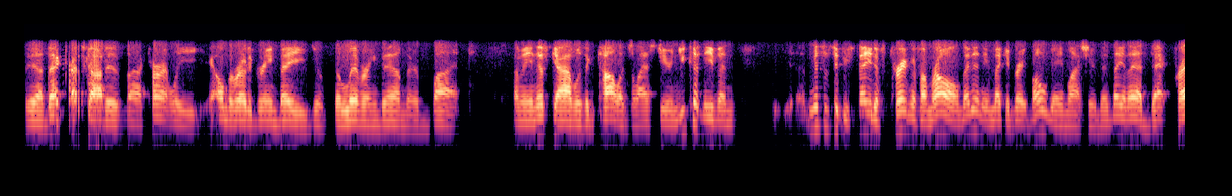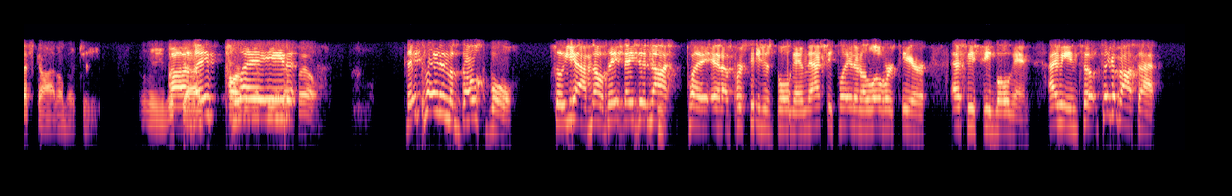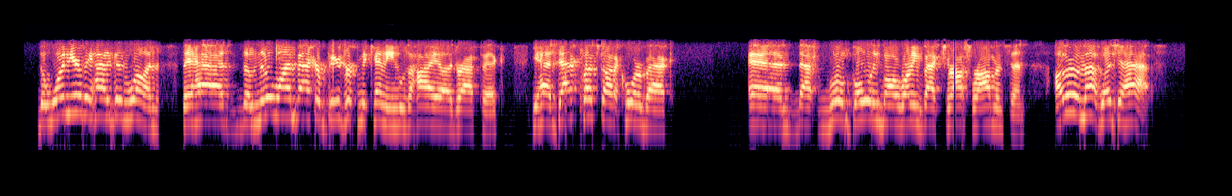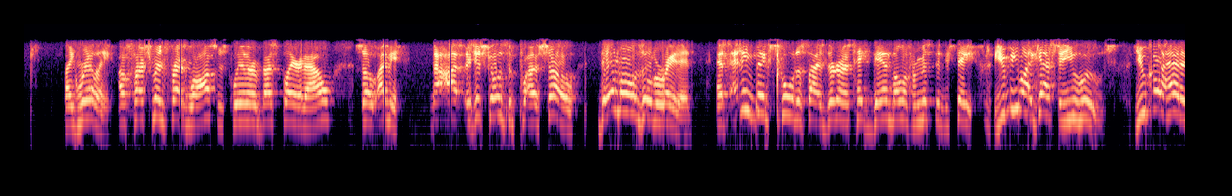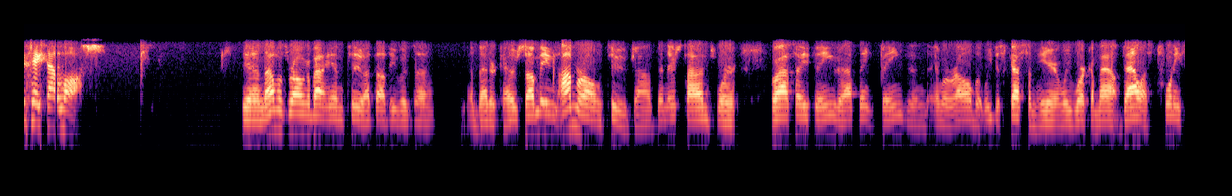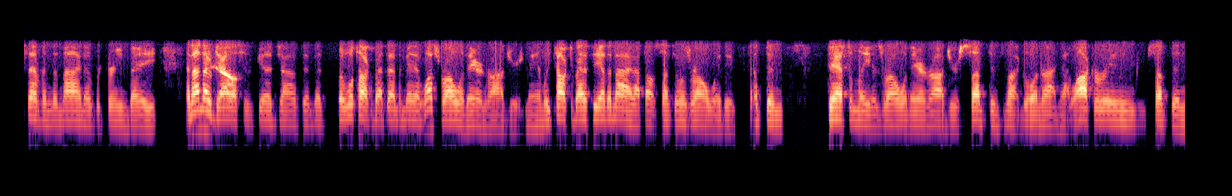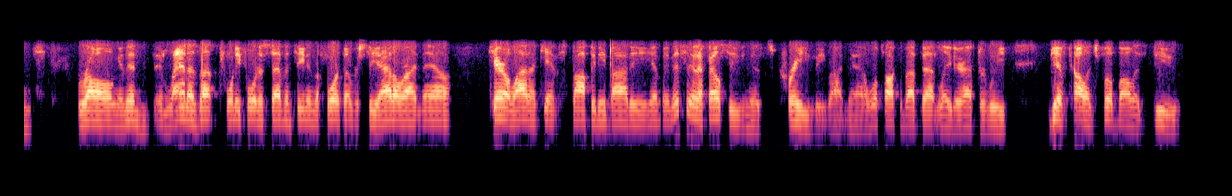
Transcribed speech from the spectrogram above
Yeah, Dak Prescott is uh, currently on the road to Green Bay, just delivering them their butt. I mean, this guy was in college last year, and you couldn't even Mississippi State. If correct me if I'm wrong, they didn't even make a great bowl game last year, did they? They had Dak Prescott on their team. I mean, this Uh, guy's they up played- the NFL. They played in the Belk Bowl. So yeah, no, they they did not play in a prestigious bowl game. They actually played in a lower tier SEC bowl game. I mean, so think about that. The one year they had a good run, they had the middle linebacker Benardrick McKinney, who was a high uh, draft pick. You had Dak Prescott at quarterback, and that little bowling ball running back Josh Robinson. Other than that, what'd you have? Like really, a freshman Fred Ross who's clearly their best player now. So I mean, I- it just goes to uh, show Dan Mullen's overrated. If any big school decides they're going to take Dan Mullen from Mississippi State, you be my guest and you lose. You go ahead and take that loss. Yeah, and I was wrong about him too. I thought he was a, a better coach. So I mean, I'm wrong too, Jonathan. There's times where where I say things or I think things and and we're wrong, but we discuss them here and we work them out. Dallas 27 to nine over Green Bay, and I know Dallas is good, Jonathan, but but we'll talk about that in a minute. What's wrong with Aaron Rodgers, man? We talked about it the other night. I thought something was wrong with him. Something definitely is wrong with Aaron Rodgers. Something's not going right in that locker room. Something's wrong. And then Atlanta's up 24 to 17 in the fourth over Seattle right now. Carolina can't stop anybody. I mean, this NFL season is crazy right now. We'll talk about that later after we give college football its due.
